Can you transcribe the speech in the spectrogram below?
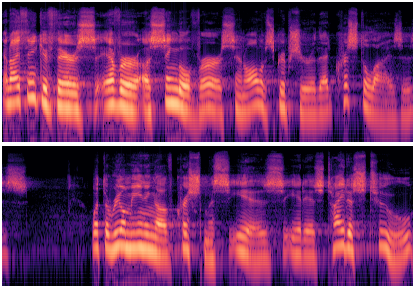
And I think if there's ever a single verse in all of Scripture that crystallizes what the real meaning of Christmas is, it is Titus 2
